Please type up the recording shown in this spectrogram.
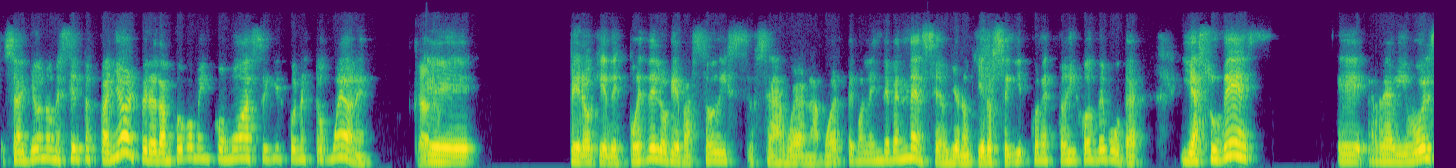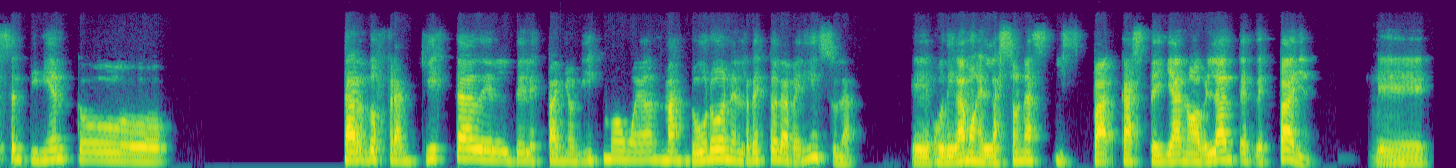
O sea, yo no me siento español, pero tampoco me incomoda seguir con estos hueones. Eh, pero que después de lo que pasó, dice, o sea, bueno, a muerte con la independencia, yo no quiero seguir con estos hijos de puta. Y a su vez, eh, reavivó el sentimiento tardo franquista del, del españolismo más duro en el resto de la península, eh, o digamos en las zonas castellano hablantes de España. Eh,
